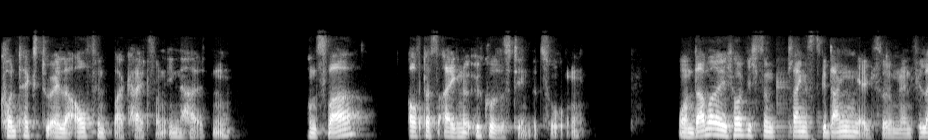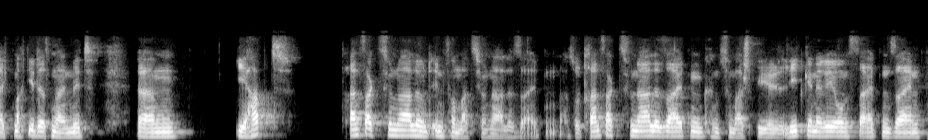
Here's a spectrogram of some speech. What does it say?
kontextuelle Auffindbarkeit von Inhalten. Und zwar auf das eigene Ökosystem bezogen. Und da mache ich häufig so ein kleines Gedankenexperiment. Vielleicht macht ihr das mal mit. Ähm, ihr habt transaktionale und informationale Seiten. Also transaktionale Seiten können zum Beispiel Lead-Generierungsseiten sein,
